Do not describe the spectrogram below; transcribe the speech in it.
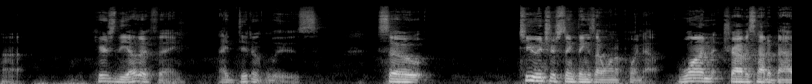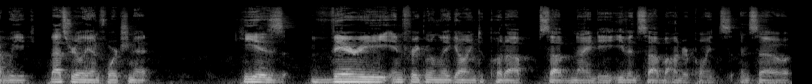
Uh, here's the other thing. I didn't lose. So, two interesting things I want to point out. One, Travis had a bad week. That's really unfortunate. He is very infrequently going to put up sub 90, even sub 100 points. And so,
